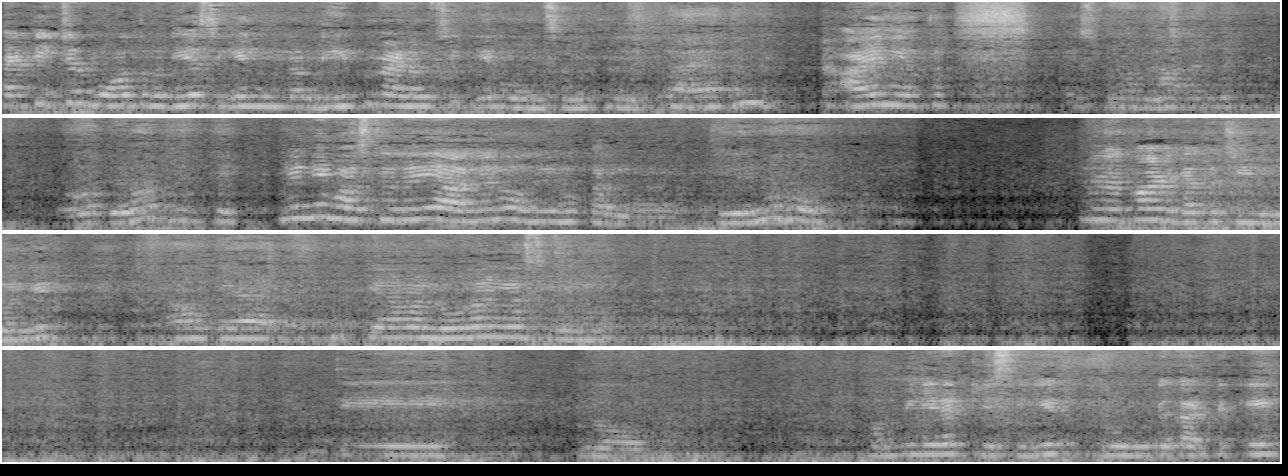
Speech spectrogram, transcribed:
ਸਾਡੇ ਟੀਚਰ ਬਹੁਤ ਵਧੀਆ ਸੀਗੇ, ਨਵਦੀਪ ਮੈਡਮ ਸੀਗੇ ਹੋਮ ਸਾਇੰਸ ਆਏ ਨਹੀਂ ਤਾਂ ਇਸ ਨਹੀਂ ਨਹੀਂ, ਬਸ ਜਦੋਂ ਆ ਗਏ ਨਾ ਉਹਦੇ ਉਹ ਕਰ ਲੈਣਾ। ਮੈਂ ਘਟ ਗਿਆ ਤਾਂ ਚੀਜ਼ ਲਾਂਗੇ। ਕਿਹੜਾ ਮੈਂ ਲੋੜਾਂ ਹੀ ਸੀ ਨਾ ਤੇ ਲੋ ਮੰਮੀ ਨੇ ਰੱਖੇ ਸੀਗੇ ਫਰੂਟ ਕੱਟ ਕੇ।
